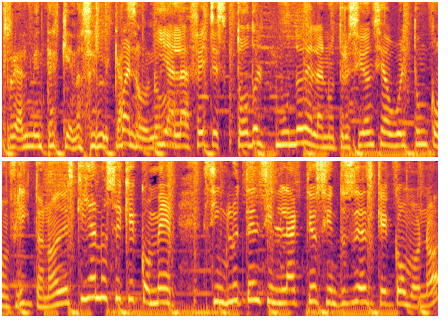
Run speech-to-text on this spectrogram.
realmente a quién hacerle caso, bueno, Y a la fecha es todo el mundo de la nutrición se ha vuelto un conflicto, ¿no? Es que ya no sé qué comer, sin gluten, sin lácteos, y entonces qué como, ¿no?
